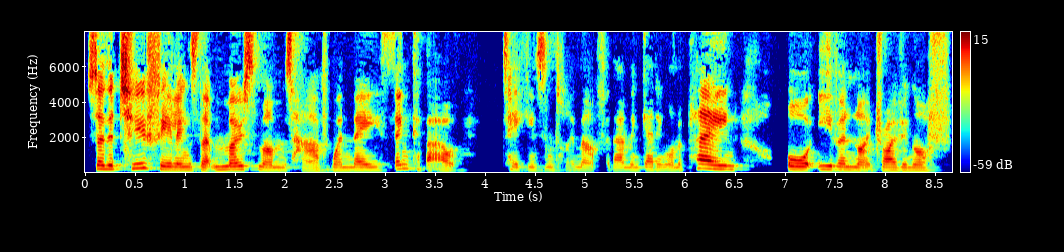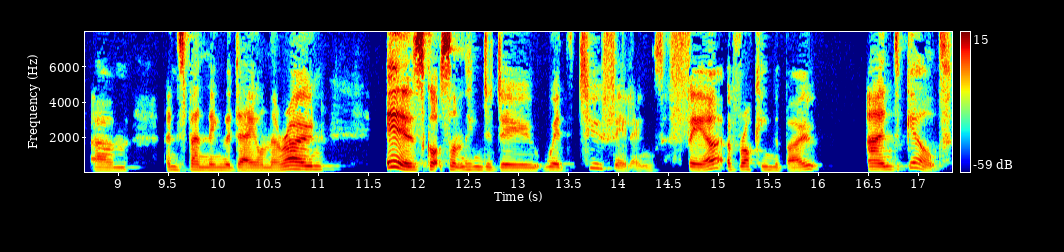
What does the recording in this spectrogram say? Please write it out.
So, the two feelings that most mums have when they think about taking some time out for them and getting on a plane or even like driving off um, and spending the day on their own is got something to do with two feelings fear of rocking the boat and guilt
